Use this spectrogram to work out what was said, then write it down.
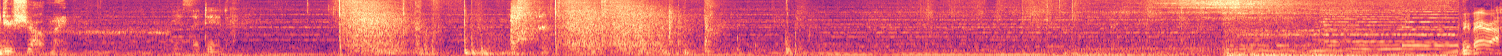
You shot me. Yes, I did. Rivera.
